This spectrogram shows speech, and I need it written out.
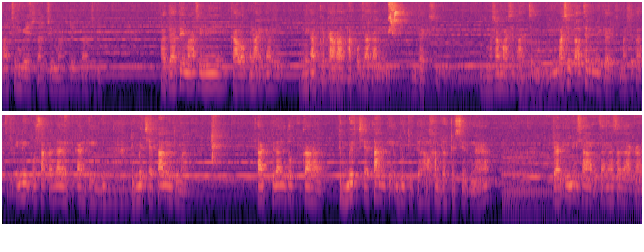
Tajam guys, tajam asli tajam. hati-hati mas ini kalau kena ikan ini kan berkarat takutnya kan infeksi masa masih tajam. Ini masih tajam ini guys. Masih tajam. Ini pusakanya bukan ke ibu demit setan itu mas. Saya bilang itu bukan demit setan ke ibu sudah alhamdulillah sudah sirna dan ini saya rencana saya akan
